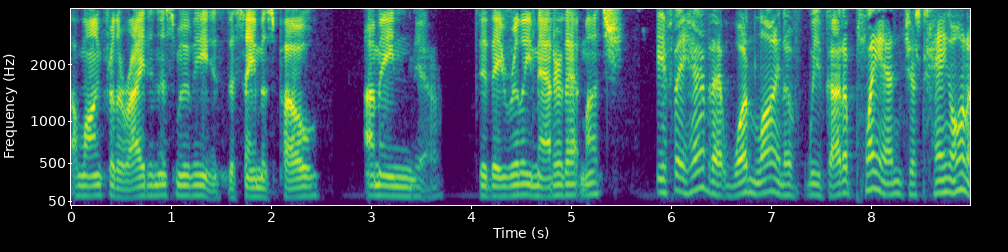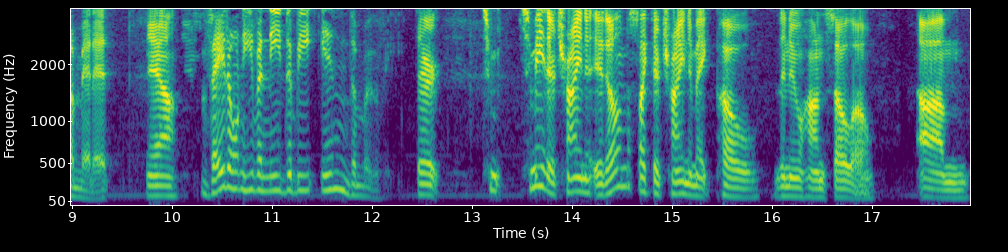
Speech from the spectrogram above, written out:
along for the ride in this movie. It's the same as Poe. I mean, yeah. did they really matter that much? If they have that one line of "We've got a plan, just hang on a minute," Yeah. they don't even need to be in the movie. they're to, to me they're trying to it almost like they're trying to make Poe the new Han Solo um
